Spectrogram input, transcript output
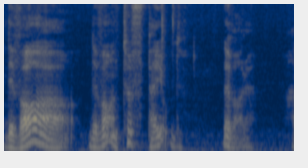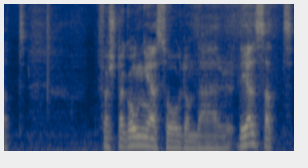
det var, det var en tuff period. Det var det. Att första gången jag såg dem där, dels att...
